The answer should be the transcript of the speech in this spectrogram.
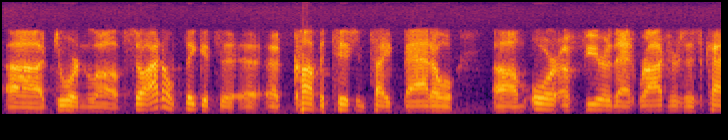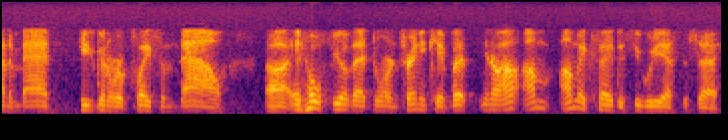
uh, Jordan Love. So I don't think it's a, a, competition type battle um, or a fear that Rodgers is kind of mad he's going to replace him now. Uh, and he'll feel that during training camp. But you know, I, I'm I'm excited to see what he has to say.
